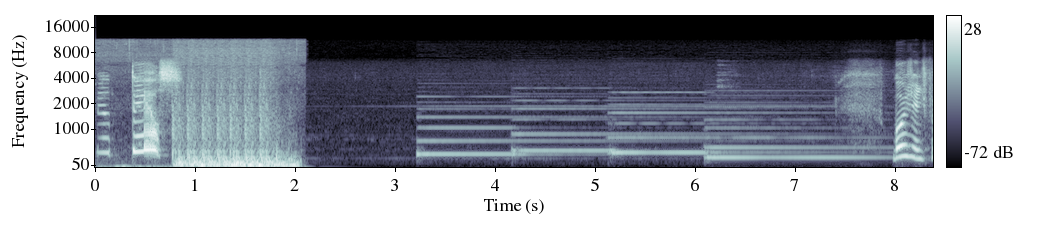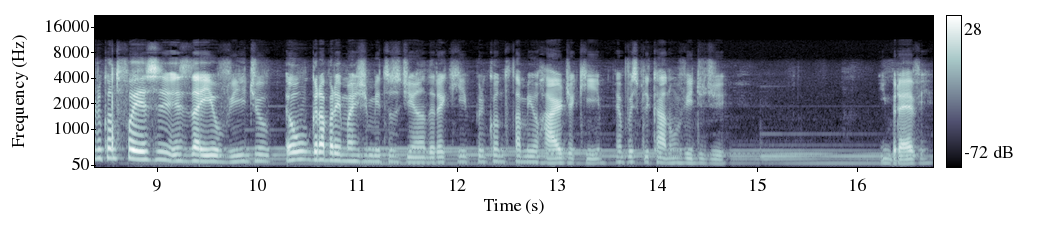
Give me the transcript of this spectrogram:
Meu Deus! Bom, gente, por enquanto foi esse, esse daí o vídeo. Eu gravarei mais de mitos de Under aqui, por enquanto tá meio hard aqui. Eu vou explicar num vídeo de... em breve.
